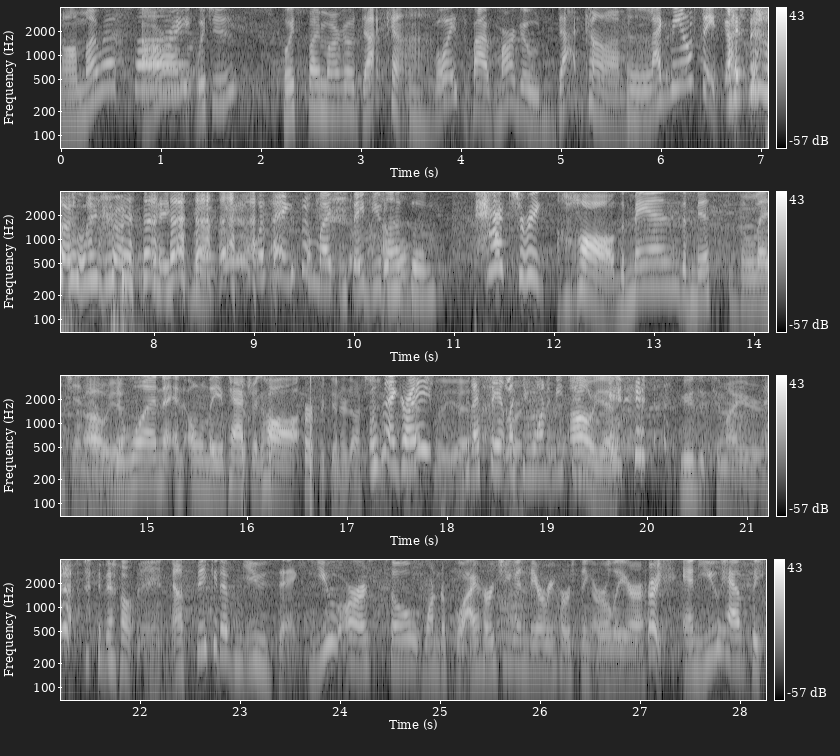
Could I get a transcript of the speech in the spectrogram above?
on my website. All right, which is voicebymargot.com. Voicebymargot.com. Like me on Facebook. I know, like her on Facebook. well, thanks so much and stay beautiful. Awesome. Patrick Hall, the man, the myth, the legend, Oh, the one and only Patrick Hall. Perfect introduction. Wasn't that great? yes, Did I say it like you wanted me to? Oh yes, music to my ears. I know. Now, speaking of music, you are so wonderful. I heard you in there rehearsing earlier. Great. And you have the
